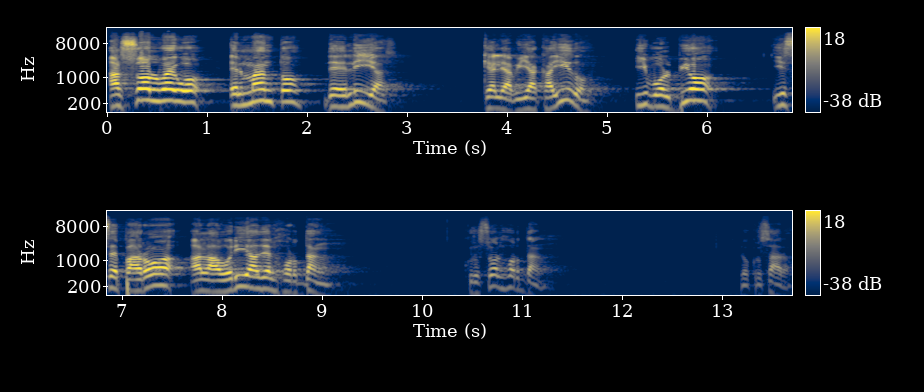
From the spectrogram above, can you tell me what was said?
Alzó luego el manto de Elías, que le había caído, y volvió y se paró a la orilla del Jordán. Cruzó el Jordán. Lo cruzaron.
